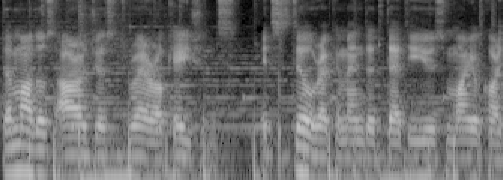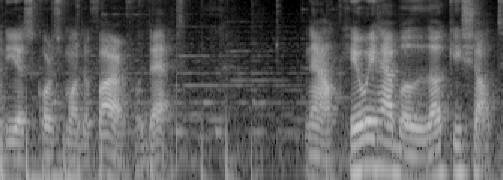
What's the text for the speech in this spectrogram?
the models are just rare occasions. It's still recommended that you use Mario Kart DS Course Modifier for that. Now, here we have a lucky shot.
